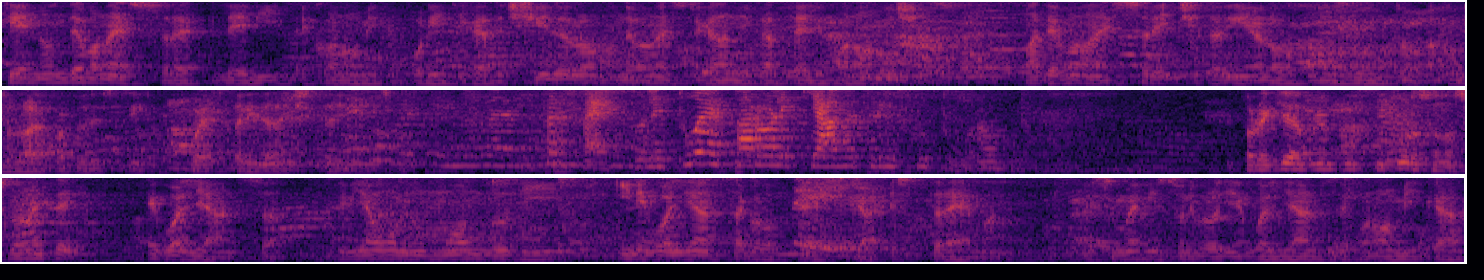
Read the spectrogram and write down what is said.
che non devono essere le elite economiche e politiche a deciderlo, non devono essere grandi cartelli economici, ma devono essere i cittadini nel loro congiunto a controllare il proprio destino. Questa è l'idea del cittadinismo. Perfetto, le tue parole chiave per il futuro? Le parole chiave per il futuro sono sicuramente eguaglianza. Viviamo in un mondo di ineguaglianza grottesca, estrema. Non si è mai visto un livello di ineguaglianza economica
